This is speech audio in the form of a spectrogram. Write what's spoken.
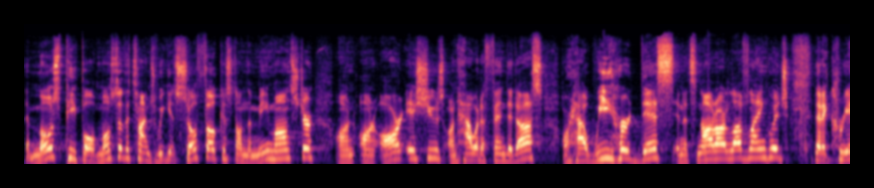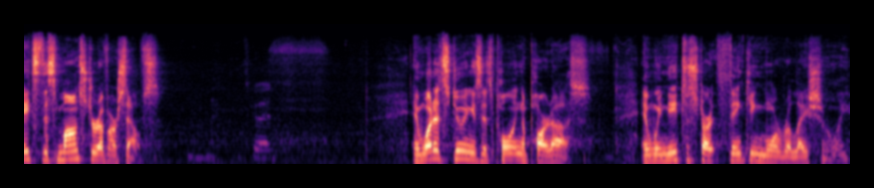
That most people, most of the times, we get so focused on the me monster, on, on our issues, on how it offended us, or how we heard this and it's not our love language, that it creates this monster of ourselves. And what it's doing is it's pulling apart us. And we need to start thinking more relationally.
